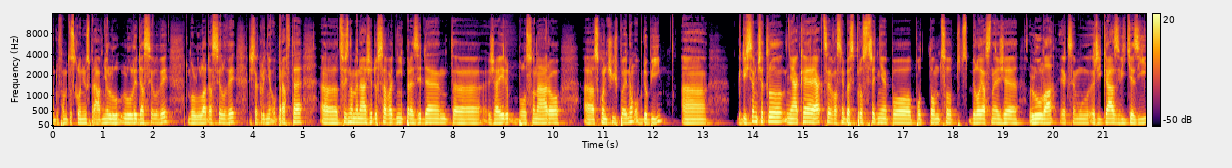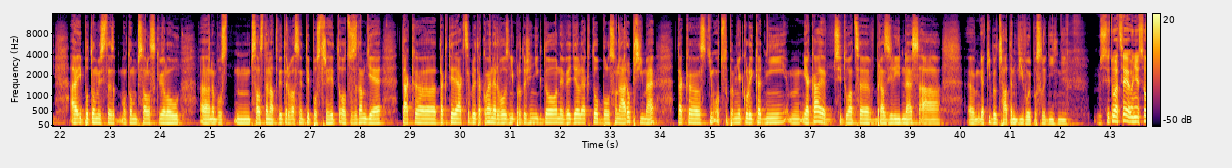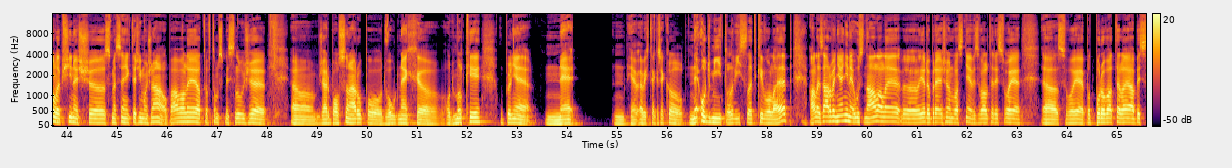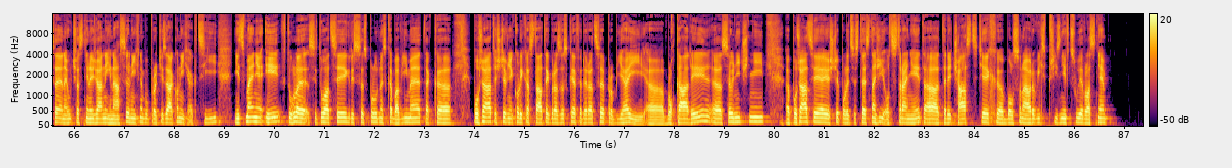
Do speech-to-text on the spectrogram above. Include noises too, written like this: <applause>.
doufám, že to skloňuji správně, Luli da Silvy, nebo Lula da Silvy, když tak klidně opravte, což znamená, že dosavadní prezident Jair Bolsonaro skončí už po jednom období. Když jsem četl nějaké reakce vlastně bezprostředně po, po tom, co bylo jasné, že Lula, jak se mu říká, zvítězí a i potom vy jste o tom psal skvělou, eh, nebo mm, psal jste na Twitter vlastně ty postřehy toho, co se tam děje, tak, eh, tak ty reakce byly takové nervózní, protože nikdo nevěděl, jak to Bolsonaro přijme, tak eh, s tím odstupem několika dní, mm, jaká je situace v Brazílii dnes a jaký byl třeba ten vývoj posledních dní? Situace je o něco lepší, než eh, jsme se někteří možná obávali, a to v tom smyslu, že uh, Jair Bolsonaro po dvou dnech uh, odmlky úplně ne já bych tak řekl, neodmítl výsledky voleb, ale zároveň ani neuznal, ale eh, je dobré, že on vlastně vyzval tedy svoje, eh, svoje podporovatele, aby se neúčastnili žádných násilných nebo protizákonných akcí. Nicméně i v tuhle situaci, kdy se spolu dneska bavíme, tak eh, pořád ještě v několika státech Brazilské federace probíhají blokády silniční, pořád si je ještě policisté snaží odstranit a tedy část těch Bolsonaro Bolsonárových příznivců je vlastně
